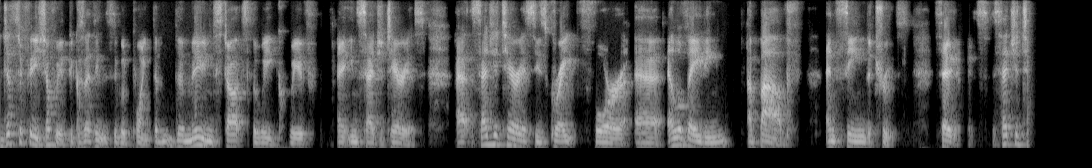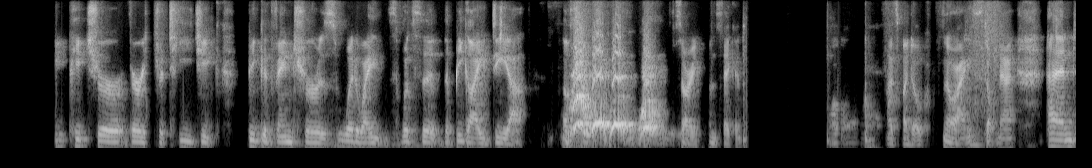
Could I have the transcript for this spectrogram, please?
Just to finish off with, because I think this is a good point. The the moon starts the week with uh, in Sagittarius. Uh, Sagittarius is great for uh, elevating above and seeing the truth. So Sagittarius picture, very strategic, big adventures. What do I? What's the the big idea? Of, sorry, one second. That's my dog. All right, stop now. And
